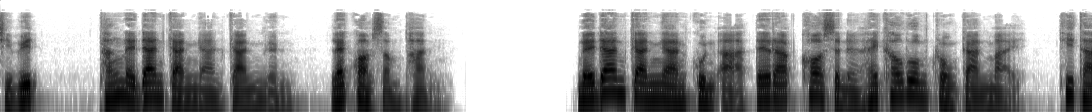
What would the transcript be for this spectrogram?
ชีวิต ทั้งในด้านการงานการเงิน และความสัมพันธ์ ในด้านการงานคุณอาจได้รับข้อเสนอให้เข้าร่วมโครงการใหม่ ที่ท้า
